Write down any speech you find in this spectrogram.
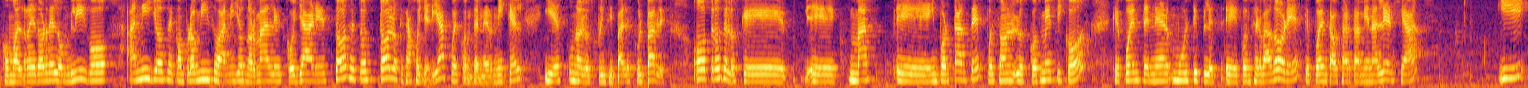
como alrededor del ombligo, anillos de compromiso, anillos normales, collares, todos estos, todo lo que sea joyería puede contener níquel y es uno de los principales culpables. Otros de los que eh, más eh, importantes pues son los cosméticos que pueden tener múltiples eh, conservadores que pueden causar también alergia y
